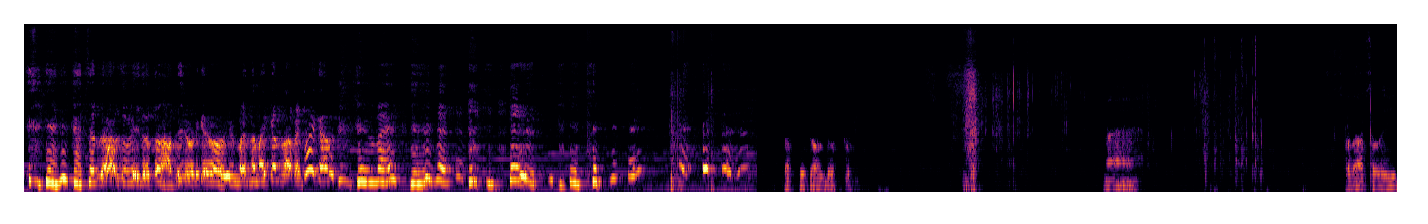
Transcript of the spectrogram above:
ਸਰਦਾਰ ਸੁਵੀ ਦਾ ਤਾਂ ਹੱਥ ਜੋੜ ਕੇ ਮਾਫੀ ਮੰਗਦਾ ਮੈਂ ਕੱਲਾ ਬੈਠਾ ਕਰ ਮੈਂ ਸਤਿ ਸ਼੍ਰੀ ਅਕਾਲ ਦੋਸਤੋ। ਮੈਂ ਸਰਦਾਰ ਸੋਈ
